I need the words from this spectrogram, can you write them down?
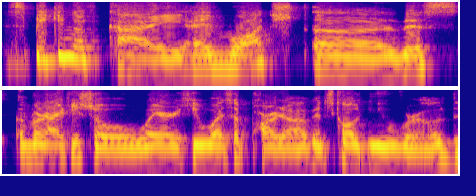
Speaking of Kai, I've watched uh, this variety show where he was a part of. It's called New World.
